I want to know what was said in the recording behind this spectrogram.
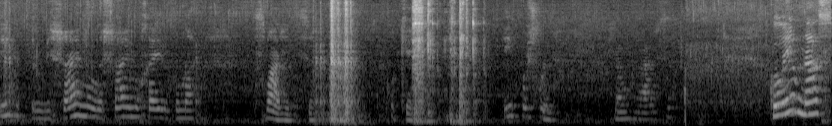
І мішаємо, лишаємо, хай вона смажиться. Окей. І пішли. Я вгрався. Коли в нас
